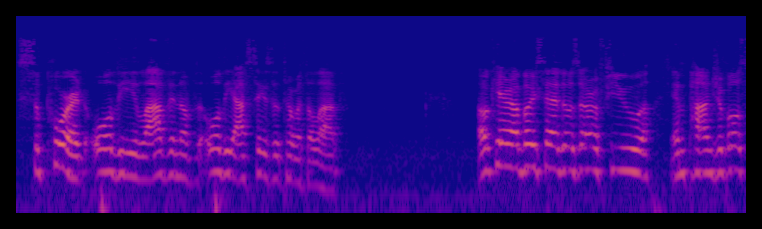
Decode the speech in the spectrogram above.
support all the lavin of all the assays of Torah with a lav? Okay, Rabbi said those are a few uh, impondables.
